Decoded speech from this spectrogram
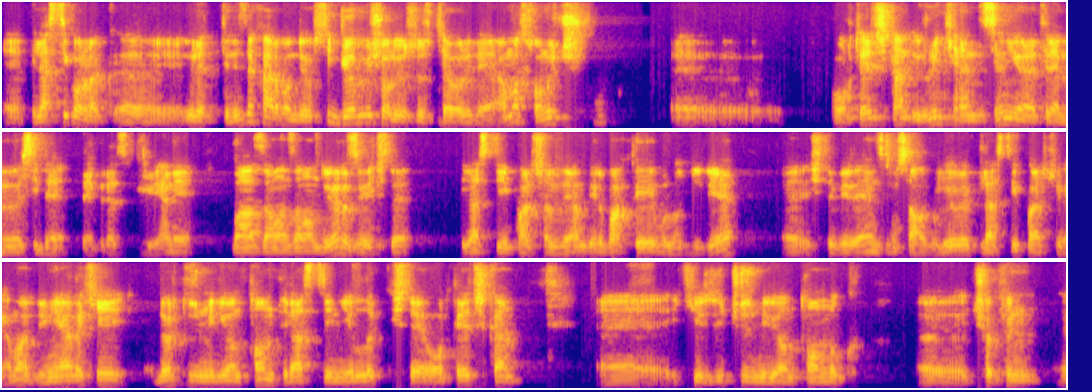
e, plastik olarak e, ürettiğinizde karbondioksit gömmüş oluyorsunuz teoride. Ama sonuç e, ortaya çıkan ürünün kendisinin yönetilememesi de, de biraz hani bazı zaman zaman duyarız ya işte plastiği parçalayan bir bakteri bulundu diye işte bir enzim salgılıyor ve plastiği parçalıyor. Ama dünyadaki 400 milyon ton plastiğin yıllık işte ortaya çıkan e, 200-300 milyon tonluk e, çöpün e,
